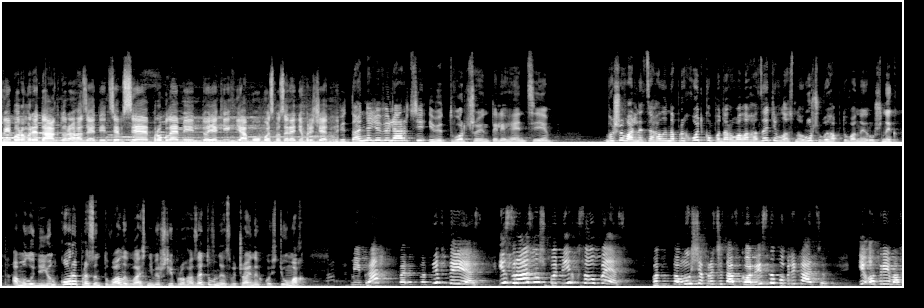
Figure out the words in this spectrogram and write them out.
вибором редактора газети, це все проблеми, до яких я був безпосередньо причетний. Вітання ювілярці і від творчої інтелігенції. Вишивальниця Галина Приходько подарувала газеті власноруч вигаптуваний рушник, а молоді юнкори презентували власні вірші про газету в незвичайних костюмах. Мій брат передплатив ТС і зразу ж побіг в Совбез, бо- тому що прочитав корисну публікацію і отримав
